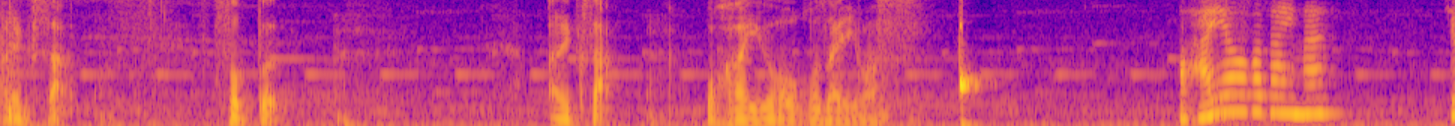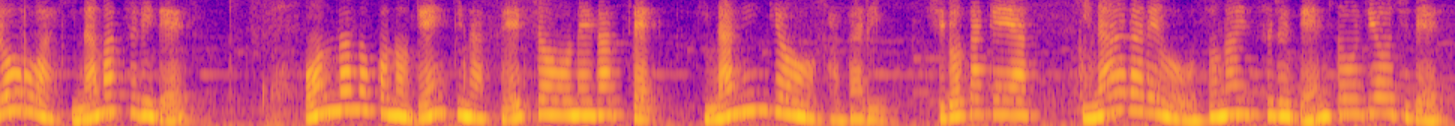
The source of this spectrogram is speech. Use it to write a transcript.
アレクサ、ストップ。アレクサ、おはようございます。おはようございます。今日はひな祭りです。女の子の元気な成長を願って、ひな人形を飾り、白酒やひなあられをお供えする伝統行事です。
